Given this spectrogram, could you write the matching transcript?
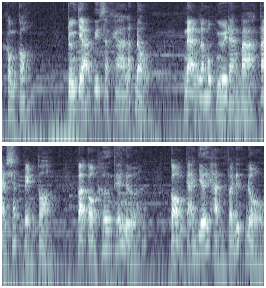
không có. Trưởng giả Visakha lắc đầu. Nàng là một người đàn bà tài sắc vẹn toàn và còn hơn thế nữa còn cả giới hạnh và đức độ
